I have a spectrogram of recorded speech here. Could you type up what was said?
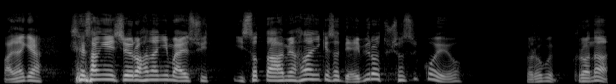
만약에 세상의 지혜로 하나님을 알 수 있었다 하면 하나님께서 내버려 두셨을 거예요. 여러분. 그러나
